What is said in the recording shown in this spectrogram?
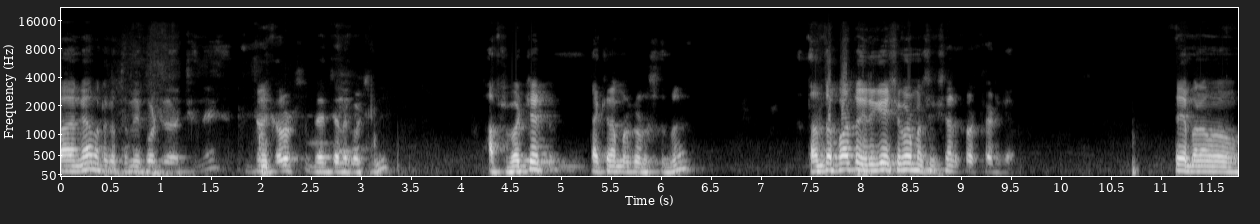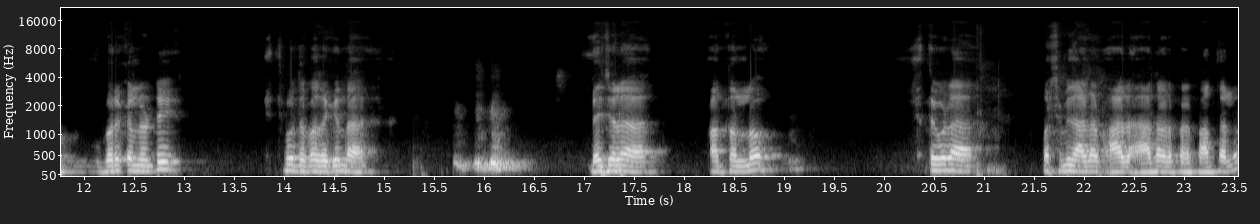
భాగంగా మనకు తొమ్మిది కోట్లు వచ్చింది. తొమ్మిది క్రోడ్స్ బేచర్లకు వచ్చింది. అప్పుడు బడ్జెట్ తక్కువ నెంబర్ కూడా వస్తుంది. దాంతోపాటు ఇరిగేషన్ కూడా మనం సిక్స్ హండ్రెడ్ క్రోడ్స్ పెట్టాం అంటే మనం గొరకల నుండి ఎత్తిపోత పద కింద నేచర ప్రాంతంలో ఎంత కూడా వర్షం మీద ఆధార ఆధార- ఆధారపడే ప్రాంతాలు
